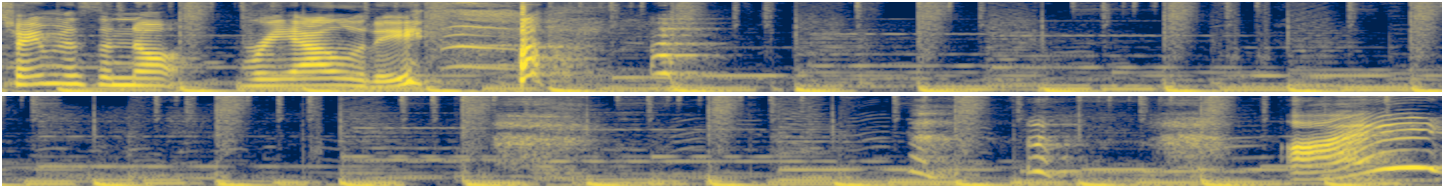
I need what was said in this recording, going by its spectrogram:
Streamers are not reality. I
